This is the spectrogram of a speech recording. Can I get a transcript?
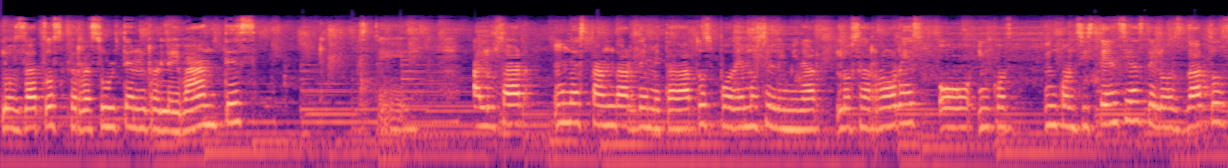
los datos que resulten relevantes. Este, al usar un estándar de metadatos podemos eliminar los errores o inconsistencias de los datos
